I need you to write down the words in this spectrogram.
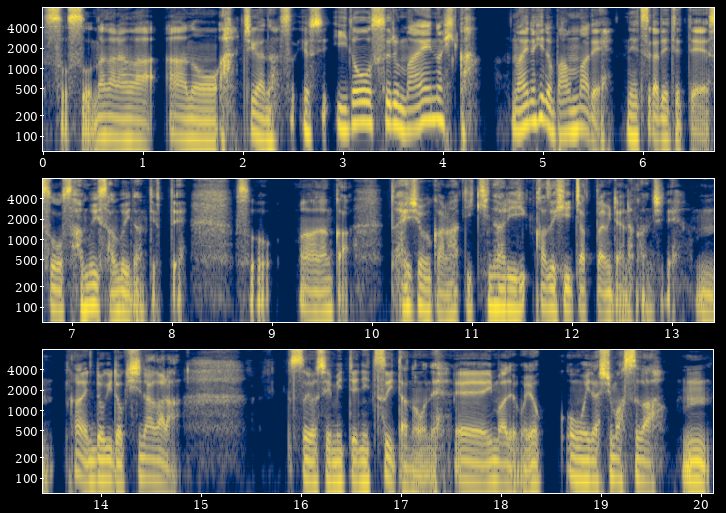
そうそう、なかなか、あの、あ、違うな、よし、移動する前の日か。前の日の晩まで熱が出てて、そう、寒い寒いなんて言って、そう。まあなんか、大丈夫かなっていきなり風邪ひいちゃったみたいな感じで、うん。かなりドキドキしながら、そう寄せ見てに着いたのをね、えー今でもよく思い出しますが、うん。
